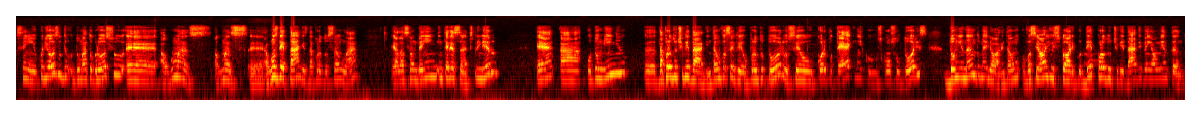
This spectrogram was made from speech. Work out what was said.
Sim, o curioso do, do Mato Grosso é algumas, algumas, é, alguns detalhes da produção lá, elas são bem interessantes. Primeiro é a, o domínio uh, da produtividade. Então você vê o produtor, o seu corpo técnico, os consultores dominando melhor. Então você olha o histórico de produtividade e vem aumentando.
